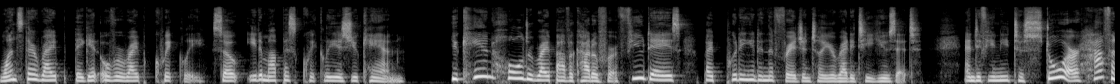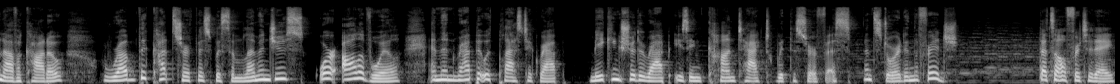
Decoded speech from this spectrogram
Once they're ripe, they get overripe quickly, so eat them up as quickly as you can. You can hold a ripe avocado for a few days by putting it in the fridge until you're ready to use it. And if you need to store half an avocado, rub the cut surface with some lemon juice or olive oil and then wrap it with plastic wrap, making sure the wrap is in contact with the surface and store it in the fridge. That's all for today.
